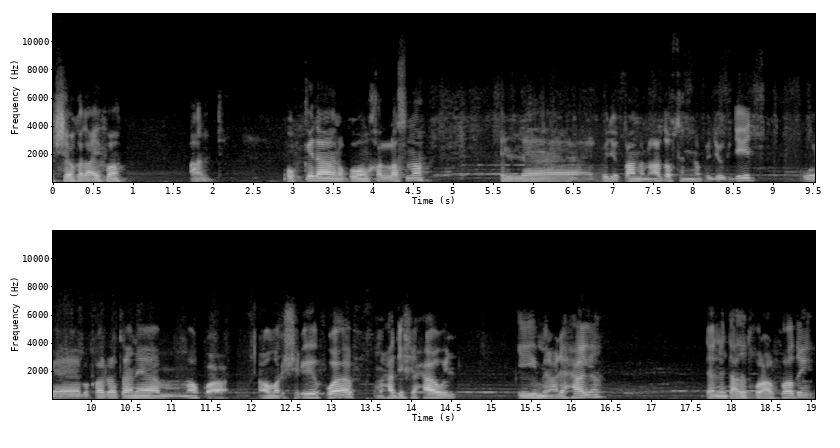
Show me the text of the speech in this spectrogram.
الشبكة ضعيفة عندي. وبكده نكون خلصنا. الفيديو بتاعنا النهاردة وصلنا فيديو جديد وبكرر تاني موقع عمر الشريف واقف ومحدش يحاول يجيب من عليه حاجة لأن أنت هتدخل على الفاضي.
